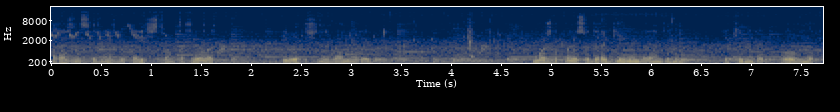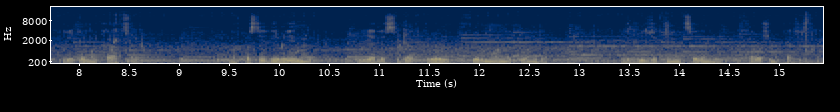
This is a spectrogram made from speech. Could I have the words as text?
разница между количеством поклевок и вытащенной вами рыбы. Можно пользоваться дорогими брендами, такими как Овнер или Гамакацу, но в последнее время я для себя открыл фирму Анаконда с бюджетными ценами и хорошим качеством.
